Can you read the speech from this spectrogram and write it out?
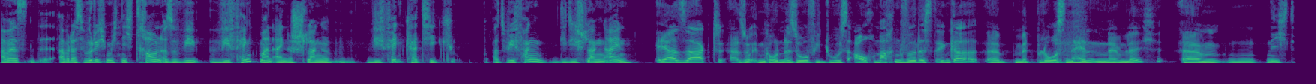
Aber, es, aber das würde ich mich nicht trauen. Also wie, wie fängt man eine Schlange? Wie fängt Katik? Also wie fangen die die Schlangen ein? Er sagt, also im Grunde so, wie du es auch machen würdest, Inka, äh, mit bloßen Händen nämlich. Ähm, nicht.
